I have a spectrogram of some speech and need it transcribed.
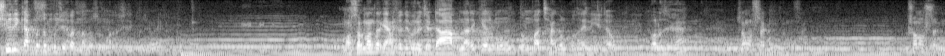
শিরিক আপনি তো খুঁজে পান না মুসলমানরা, শিরিক খুঁজে পায় মুসলমানদেরকে এখন যদি বলি যে ডাব, নারিকেল, মুগ, দুম্বা, ছাগল কোথায় নিয়ে যাও, বলো যে হ্যাঁ সমস্যা কি? সমস্যা কি?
